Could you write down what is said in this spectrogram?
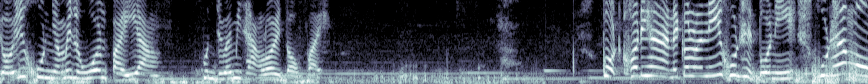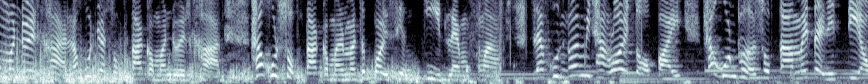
โดยที่คุณยังไม่รู้ว่ามันไปยัง คุณจะไม่มีทางรอดต่อไป กฎข้อที่ 5 ในกรณีคุณเห็นตัวนี้ คุณห้ามมองมันโดยเด็ดขาดแล้วคุณอย่าสบตากับมันโดยเด็ดขาด ถ้าคุณสบตากับมันมันจะปล่อยเสียงกรีดแหลมออกมา และคุณก็ไม่มีทางรอดอีกต่อไป ถ้าคุณเผลอสบตาไม่แต่นิดเดียว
